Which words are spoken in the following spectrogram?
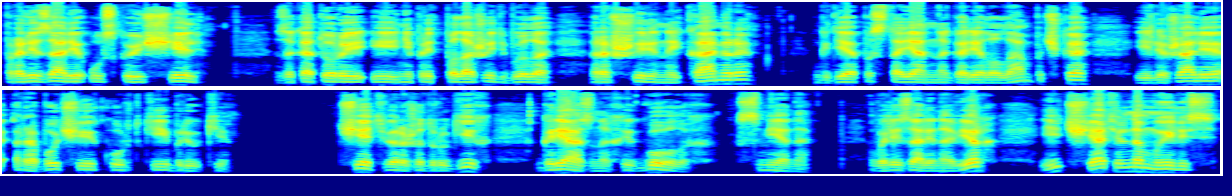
пролезали узкую щель, за которой и не предположить было расширенной камеры, где постоянно горела лампочка и лежали рабочие куртки и брюки. Четверо же других, грязных и голых, смена, вылезали наверх и тщательно мылись.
